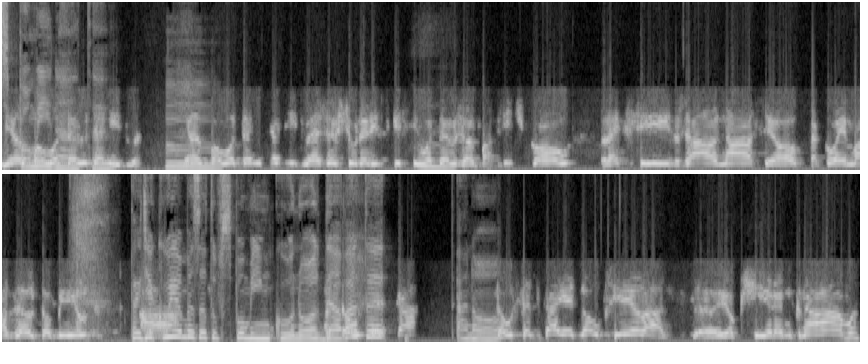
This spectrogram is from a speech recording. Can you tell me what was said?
Měl pootevřený dveře, hmm. měl pootevřený dveře, všude vždycky si hmm. otevřel patřičkou, Lexi hřál nás, jo, takový mazel to byl. Tak děkujeme a, za tu vzpomínku, no dáváte... Ano. Sousedka jednou přijela s uh, Jokšírem k nám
